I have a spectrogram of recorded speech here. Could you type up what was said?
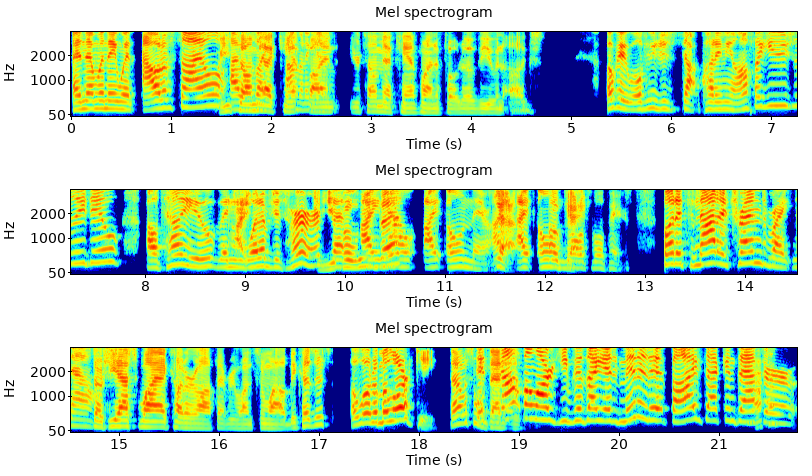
and then when they went out of style, are you I was telling me like, I can't find? You're telling me I can't find a photo of you in Uggs? Okay, well, if you just stop cutting me off like you usually do, I'll tell you. Then you I- would have just heard you that I that? now I own there. Yeah, I, I own okay. multiple pairs, but it's not a trend right now. So she asked why I cut her off every once in a while because there's a load of malarkey. That was what it's that not is. malarkey because I admitted it five seconds Uh-huh. after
